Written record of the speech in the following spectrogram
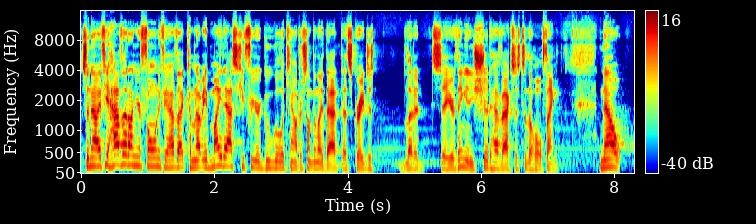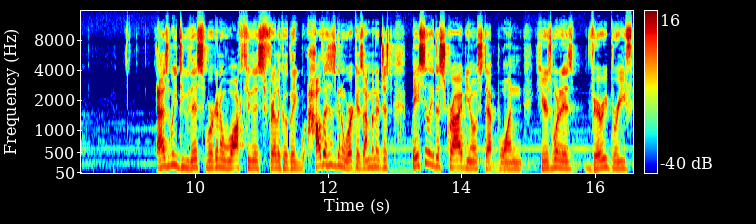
So now, if you have that on your phone, if you have that coming up, it might ask you for your Google account or something like that. That's great. Just let it say your thing, and you should have access to the whole thing. Now, as we do this, we're going to walk through this fairly quickly. How this is going to work is I'm going to just basically describe, you know, step one, here's what it is, very brief.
